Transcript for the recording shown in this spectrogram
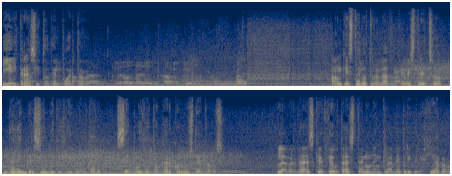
y el tránsito del puerto. Aunque está al otro lado del estrecho, da la impresión de que Gibraltar se pueda tocar con los dedos. La verdad es que Ceuta está en un enclave privilegiado.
